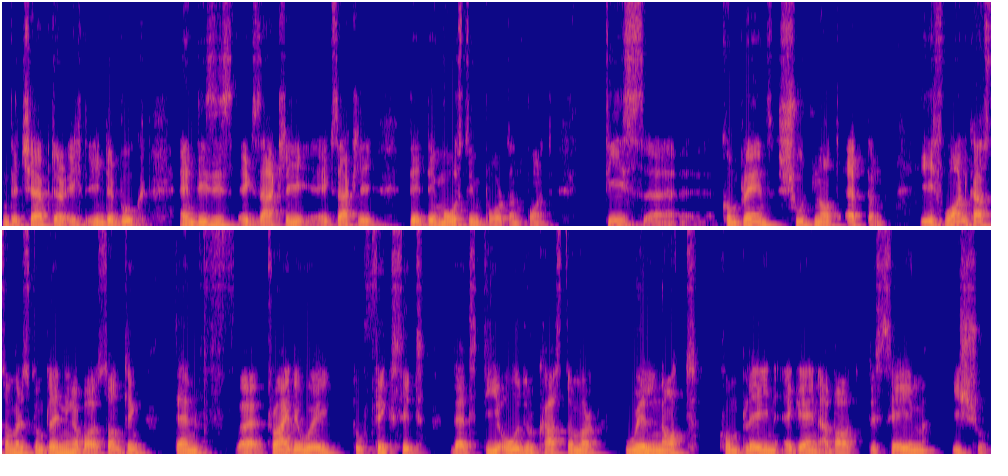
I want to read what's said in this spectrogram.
the chapter in, the book and this is exactly exactly the, the most important point. These uh, complaints should not happen. If one customer is complaining about something then uh, try the way to fix it that the other customer will not complain again about the same issue.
